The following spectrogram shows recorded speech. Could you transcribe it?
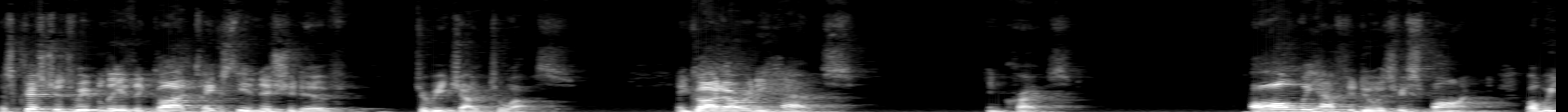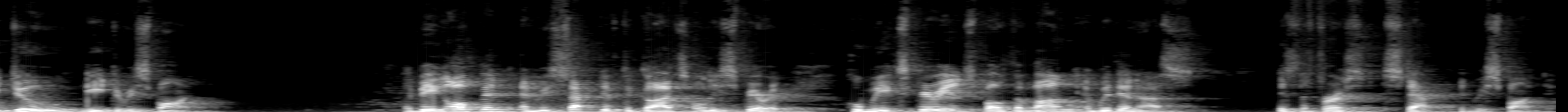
As Christians, we believe that God takes the initiative to reach out to us. And God already has in Christ. All we have to do is respond, but we do need to respond. And being open and receptive to God's Holy Spirit, whom we experience both among and within us, is the first step in responding.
